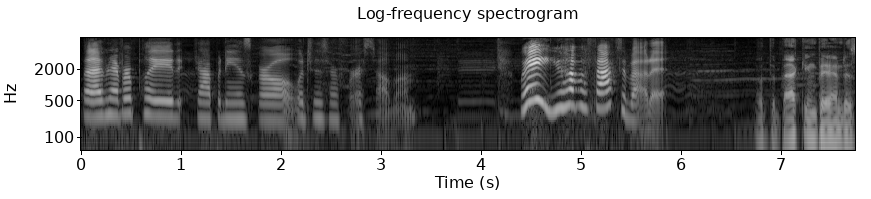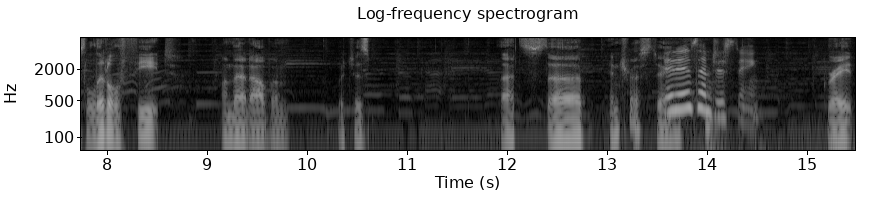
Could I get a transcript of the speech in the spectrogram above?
but I've never played Japanese Girl, which is her first album. Wait, you have a fact about it. But the backing band is Little Feat on that album, which is that's uh interesting. It is interesting. Great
